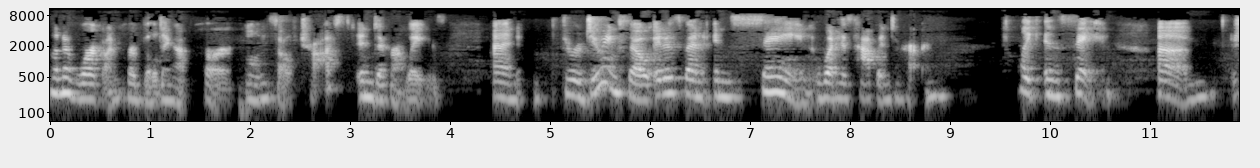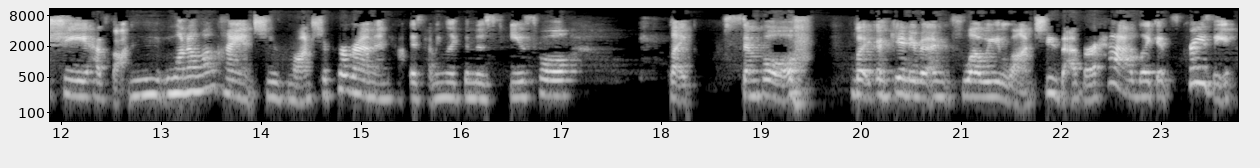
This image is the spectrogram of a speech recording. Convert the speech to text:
ton of work on her building up her own self trust in different ways. And through doing so, it has been insane what has happened to her. Like insane. Um, she has gotten one-on-one clients. She's launched a program and is having like the most easeful, like simple, like I can't even, I'm flowy launch she's ever had. Like it's crazy.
